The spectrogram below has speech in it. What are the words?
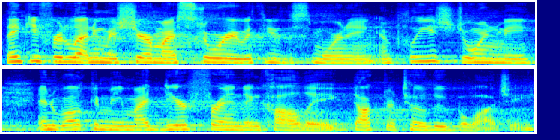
Thank you for letting me share my story with you this morning. And please join me in welcoming my dear friend and colleague, Dr. Tolu Bawaji.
